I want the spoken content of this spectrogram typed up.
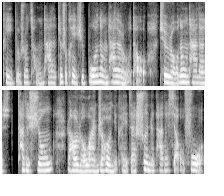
可以，比如说从他的，就是可以去拨弄他的乳头，去揉弄他的他的胸，然后揉完之后，你可以再顺着他的小腹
